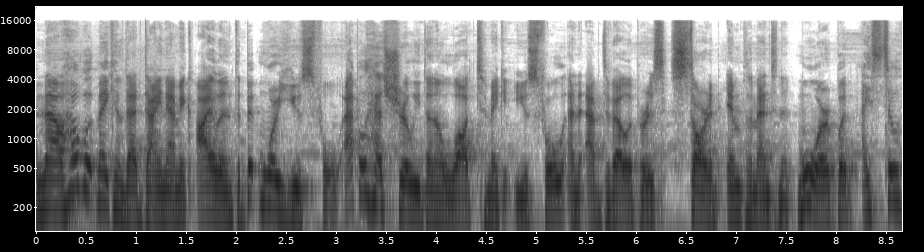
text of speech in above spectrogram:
Now, how about making that dynamic island a bit more useful? Apple has surely done a lot to make it useful and app developers started implementing it more, but I still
